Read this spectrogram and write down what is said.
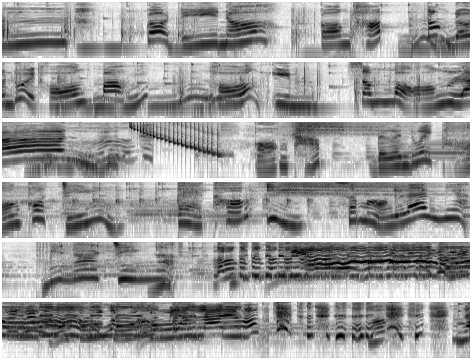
อืม ก็ดีนะ กองทัพต้องเดินด้วยท้องป่ะ ท้องอิ่ม สมองแล่น กองทัพ เดินด้วยท้องก็จริง แต่ท้องอิ่มสมองแล่นเนี่ย ไม่น่าจริงอะตึ๊งตึ๊งตึ๊งตึ๊งตึ๊งมีอะไรฮะไง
